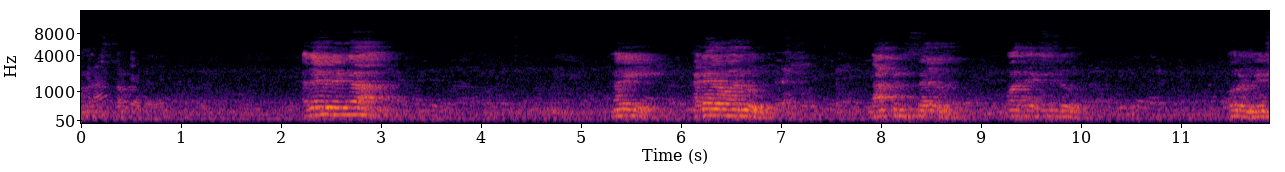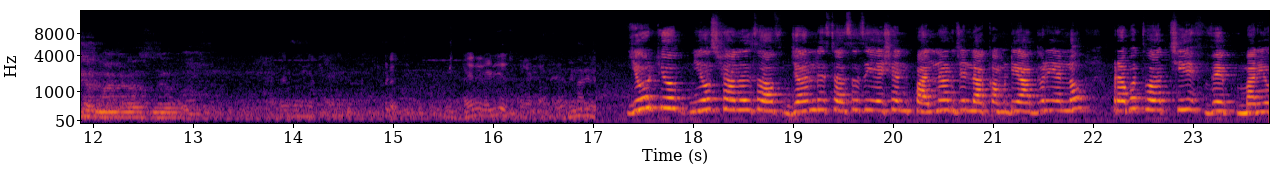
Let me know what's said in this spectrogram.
ఆలోచిస్తాం అదేవిధంగా మరి కడియాల వారు నార్తన్ సెల్ ఉపాధ్యక్షులు రెండు నిమిషాలు మాట్లాడవలసిందిగా కోరుతున్నాను. YouTube news channels of journalist association Palnadu జిల్లా కమిటీ ఆధ్వర్యంలో ప్రభుత్వ చీఫ్ విప్ మరియు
